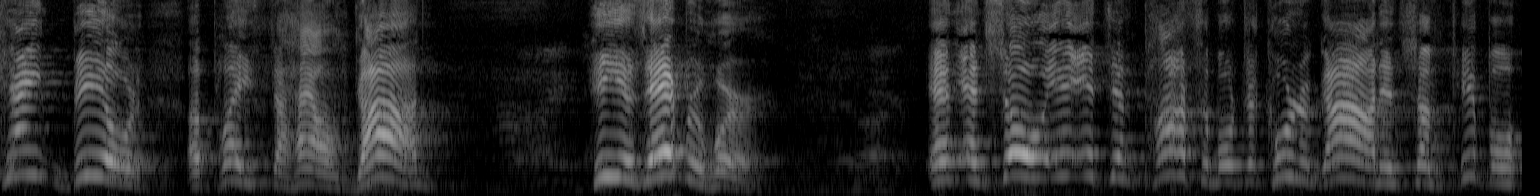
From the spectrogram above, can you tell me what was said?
can't build a place to house God. He is everywhere. And, and so it- it's impossible to corner God in some temple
